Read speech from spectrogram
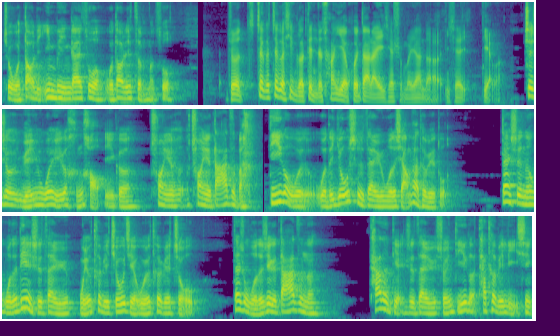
就我到底应不应该做，我到底怎么做。就这个这个性格对你的创业会带来一些什么样的一些点吗？这就源于我有一个很好的一个创业创业搭子吧。第一个，我我的优势在于我的想法特别多，但是呢，我的劣势在于我又特别纠结，我又特别轴。但是我的这个搭子呢，他的点是在于，首先第一个，他特别理性，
